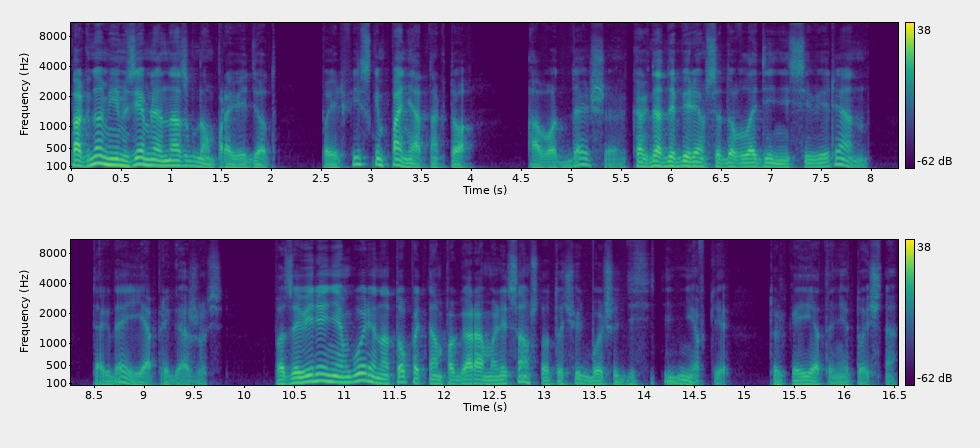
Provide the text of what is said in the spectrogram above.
По гномьим землям нас гном проведет. По эльфийским понятно кто. А вот дальше, когда доберемся до владений северян, тогда и я пригожусь. По заверениям Горина, топать нам по горам и лесам что-то чуть больше десятидневки. Только и это не точно.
